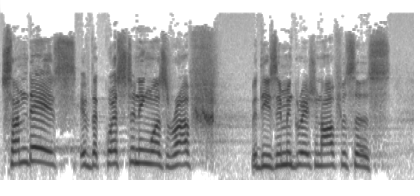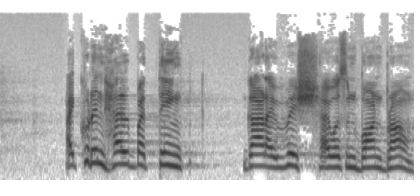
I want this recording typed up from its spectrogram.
Some days, if the questioning was rough with these immigration officers, I couldn't help but think God, I wish I wasn't born brown.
